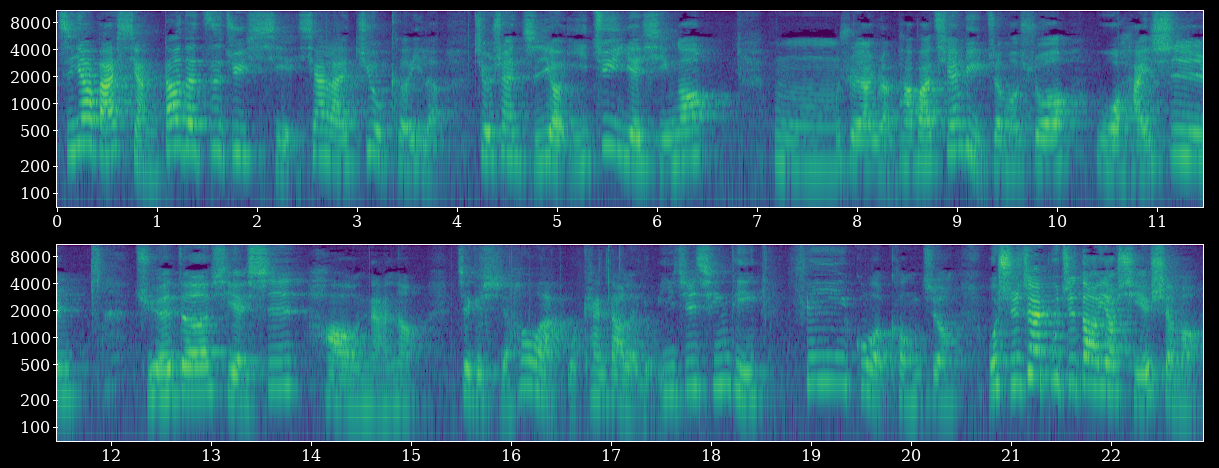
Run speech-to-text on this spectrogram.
只要把想到的字句写下来就可以了，就算只有一句也行哦。嗯，虽然软趴趴铅笔这么说，我还是觉得写诗好难哦。这个时候啊，我看到了有一只蜻蜓飞过空中，我实在不知道要写什么，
